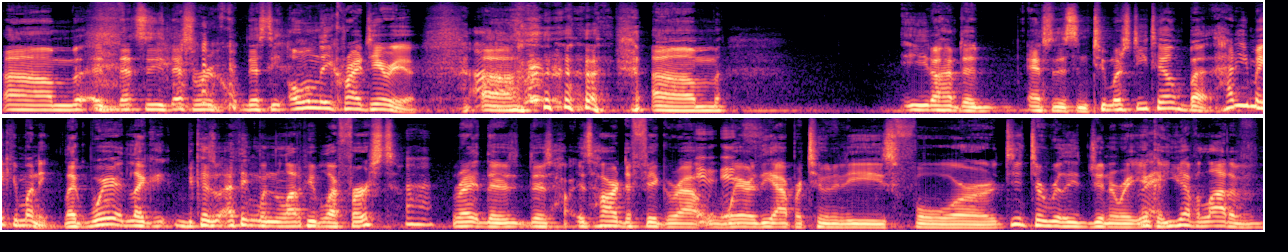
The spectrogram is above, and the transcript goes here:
Um, that's the that's the, that's the only criteria. Uh, um, you don't have to answer this in too much detail, but how do you make your money? Like where? Like because I think when a lot of people are 1st right? There's there's it's hard to figure out Uh-huh. It- where the opportunities for to, to really generate income. Right. You have a lot of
